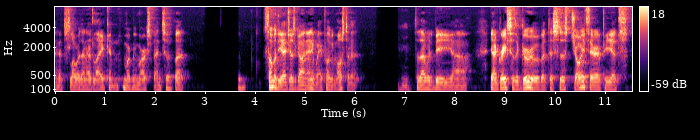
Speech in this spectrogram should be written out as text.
and it's lower than I'd like and more be more expensive, but some of the edge is gone anyway, probably most of it. Mm-hmm. So that would be uh, yeah, grace of the guru, but this this joy therapy, it's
